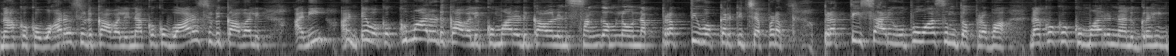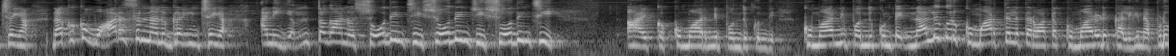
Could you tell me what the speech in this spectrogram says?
నాకు ఒక వారసుడు కావాలి నాకు ఒక వారసుడు కావాలి అని అంటే ఒక కుమారుడు కావాలి కుమారుడు కావాలని సంఘంలో ఉన్న ప్రతి ఒక్కరికి చెప్పడం ప్రతిసారి ఉపవాసంతో ప్రభా నాకు ఒక కుమారుని అనుగ్రహించయ్యా నాకు ఒక వారసుని అనుగ్రహించయ్యా అని ఎంతగానో శోధించి శోధించి శోధించి ఆ యొక్క కుమారుని పొందుకుంది. కుమారుని పొందుకుంటే నలుగురు కుమార్తెల తర్వాత కుమారుడు కలిగినప్పుడు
